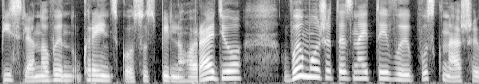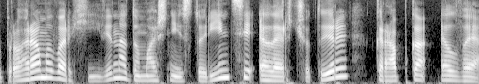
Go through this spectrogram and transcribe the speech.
після новин Українського суспільного радіо ви можете знайти випуск нашої програми в архіві на домашній сторінці lr4.lv.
